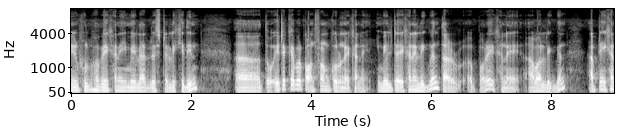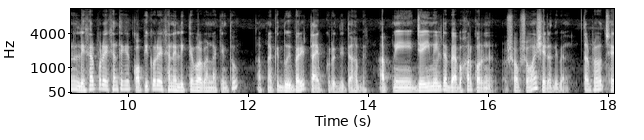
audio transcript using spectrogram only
নির্ভুলভাবে এখানে ইমেইল অ্যাড্রেসটা লিখে দিন। তো এটাকে আবার কনফার্ম করুন এখানে। ইমেলটা এখানে লিখবেন, তারপরে এখানে আবার লিখবেন। আপনি এখানে লেখার পরে এখান থেকে কপি করে এখানে লিখতে পারবেন না কিন্তু আপনাকে দুইবারই টাইপ করে দিতে হবে। আপনি যে ইমেলটা ব্যবহার করেন সব সময় সেটা দিবেন। তারপর হচ্ছে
